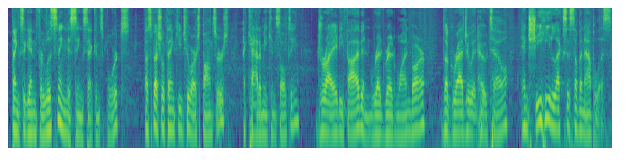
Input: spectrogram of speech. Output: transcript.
Thanks again for listening to Sing Second Sports. A special thank you to our sponsors Academy Consulting, Dry 85 and Red Red Wine Bar, The Graduate Hotel, and Sheehy Lexus of Annapolis.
